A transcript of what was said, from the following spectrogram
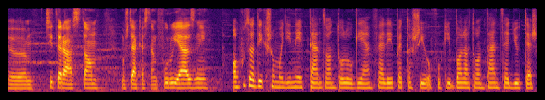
Ö, citeráztam, most elkezdtem furujázni. A 20. Somogyi Néptánc antológián fellépett a Siófoki Balaton táncegyüttes,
